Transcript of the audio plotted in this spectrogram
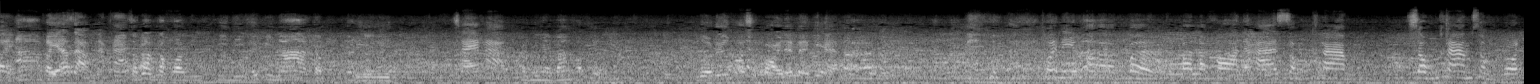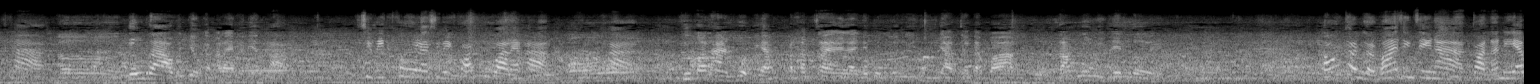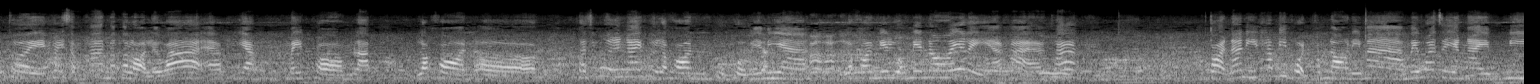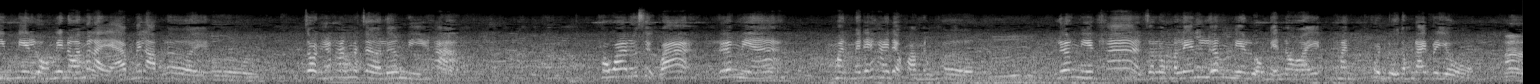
ด้วยขออนุญาตสามนะคะ สำหรับละครปีนี้ไอ้ยปีหน้ากับกรีใช่ค่ะ เป็นยังไงบ้างครับผมเนื้อเรื่องพอสปอยได้ไหมพี่แอฟวันนี้มาเปิดวันละครนะคะ สงคราม สงครามสมรสค่ะ เอ่อเรื่องราวมันเกี่ยวกับอะไรคะพี่แอฟคะชีวิตคู่และชีวิตครอบครัวเลยค่ะค่ะ คือตอนอ่านบทพี่แอฟประทับใจอะไรในบทเรื่องนี้ผมอยากจะแบบว่ารับเรื่องนี้เล่นเลย ต้องเกรินก่อนว่าจริงๆอะก่อนหน้านี้แอฟเคยให้สัมภาษณ์มาตลอดเลยว่าแอฟยังไม่พร้อมรับละครเอ่อถ้าจะพูดง่ายๆคือละครผัวผัวเมียเมียอ่าๆละครเมียหลวงเมียน้อยอะไรอย่างเงี้ยค่ะถ้าก่อนหน้านี้ถ้ามีบททำนองนี้มา ไม่ว่าจะยังไงมีเมียหลวงเมียน้อยเมื่อไหร่แอฟไม่รับเลยเออจนกระทั่งมาเจอเรื่องนี้ค่ะ เพราะว่ารู้สึกว่าเรื่องเนี้ยมันไม่ได้ให้แต่ความบันเทิง เรื่องนี้ถ้าจะลงมาเล่นเรื่องเมียหลวงเมียน้อย มันคนดูต้องได้ประโยชน์ อ่า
